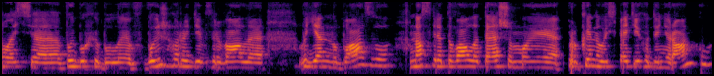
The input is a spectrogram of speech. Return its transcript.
Ось е, вибухи були в Вишгороді, взривали воєнну базу. Нас врятувало те, що ми прокинулись в п'ятій годині ранку.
